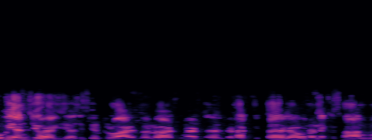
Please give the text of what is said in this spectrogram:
ਉਹ ਵੀ ਐਨਜੀਓ ਹੈਗੀ ਆ ਜੀ, ਅਸੀਂ ਡਿਲੋਇਟ ਨੇ ਜਿਹੜਾ ਕੀਤਾ ਹੈਗਾ, ਉਹਨਾਂ ਨੇ ਕਿਸਾਨ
